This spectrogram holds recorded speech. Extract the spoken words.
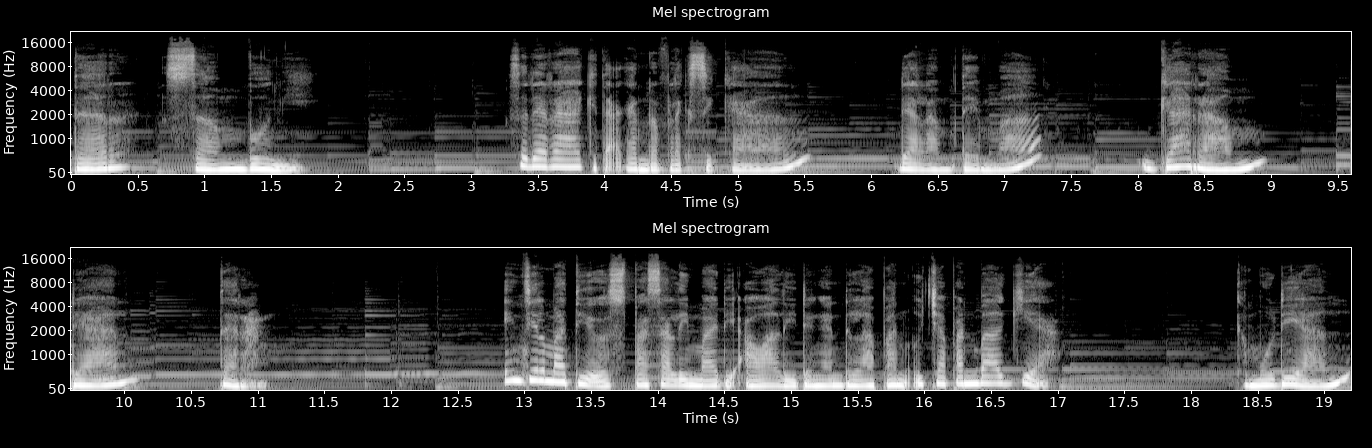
tersembunyi. Saudara, kita akan refleksikan dalam tema garam dan terang. Injil Matius pasal 5 diawali dengan delapan ucapan bahagia. Kemudian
